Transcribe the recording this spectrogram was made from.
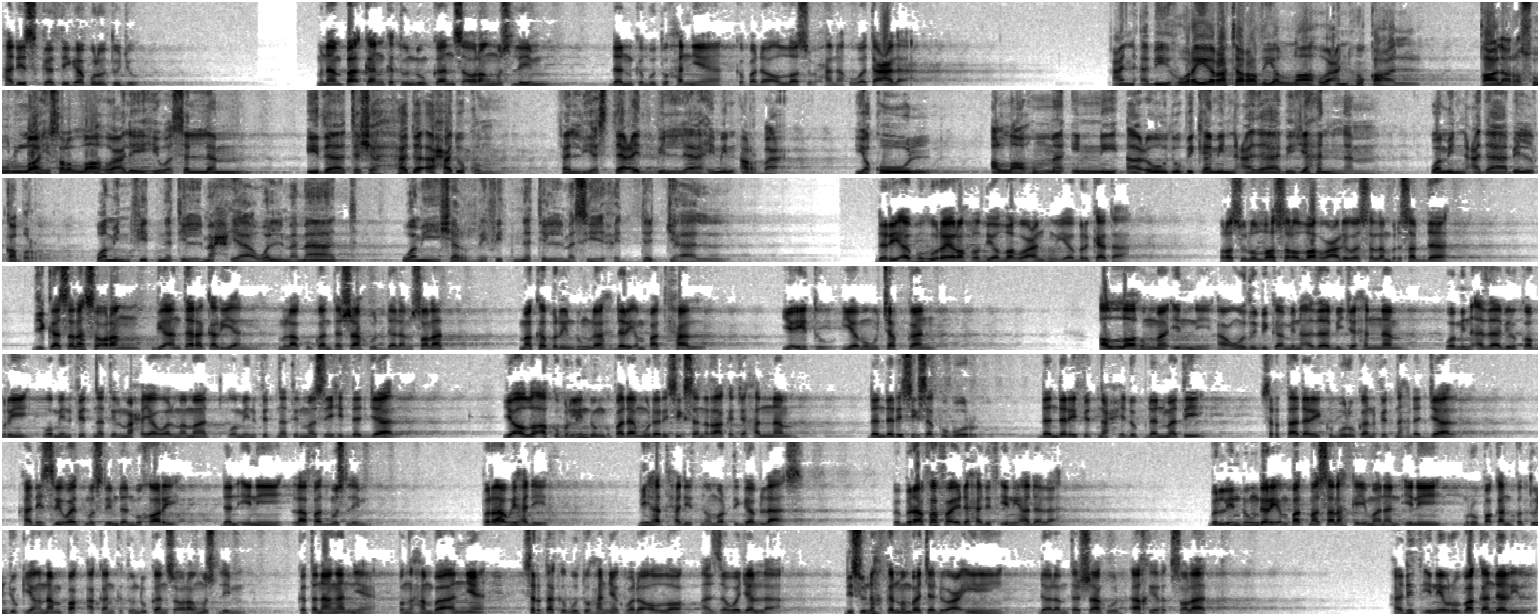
Hadis ke-37 Menampakkan ketundukan seorang muslim dan kebutuhannya kepada Allah Subhanahu wa taala. عن ابي هريره رضي الله عنه قال قال رسول الله صلى الله عليه وسلم اذا تشهد احدكم فليستعذ بالله من أربع يقول اللهم اني اعوذ بك من عذاب جهنم ومن عذاب القبر ومن فتنه المحيا والممات ومن شر فتنه المسيح الدجال Dari Abu Hurairah radhiyallahu anhu ia berkata, Rasulullah shallallahu alaihi wasallam bersabda, jika salah seorang di antara kalian melakukan tasyahud dalam salat, maka berlindunglah dari empat hal, yaitu ia mengucapkan Allahumma inni a'udzubika min azabi jahannam wa min azabil qabri wa min fitnatil mahya wal mamat wa min fitnatil masihid dajjal. Ya Allah, aku berlindung kepadamu dari siksa neraka jahanam dan dari siksa kubur dan dari fitnah hidup dan mati serta dari keburukan fitnah dajjal. Hadis riwayat Muslim dan Bukhari dan ini lafaz Muslim. Perawi hadis. Lihat hadis nomor 13. Beberapa faedah hadis ini adalah Berlindung dari empat masalah keimanan ini merupakan petunjuk yang nampak akan ketundukan seorang muslim ketenangannya, penghambaannya, serta kebutuhannya kepada Allah Azza wa Jalla. Disunahkan membaca doa ini dalam tasyahud akhir salat. Hadis ini merupakan dalil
